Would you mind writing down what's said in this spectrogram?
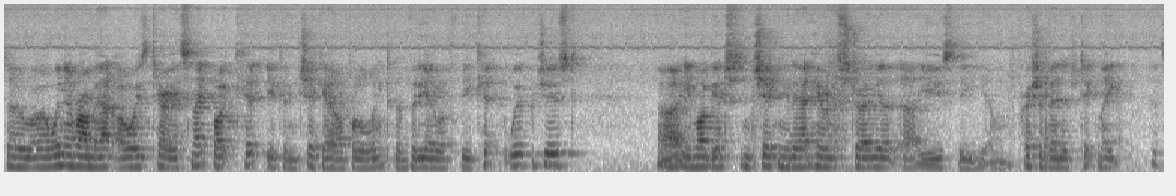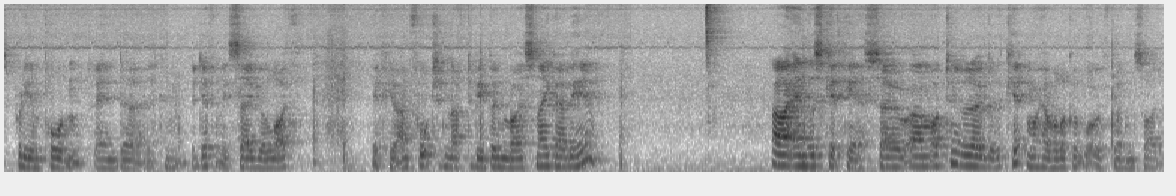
So uh, whenever I'm out I always carry a snakebite kit. You can check out, I'll put a link to the video of the kit we've produced. Uh, you might be interested in checking it out here in Australia. Uh, use the um, pressure bandage technique. It's pretty important and uh, it can definitely save your life if you're unfortunate enough to be bitten by a snake over here. Uh, and this kit here. So um, I'll turn it over to the kit and we'll have a look at what we've got inside it.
